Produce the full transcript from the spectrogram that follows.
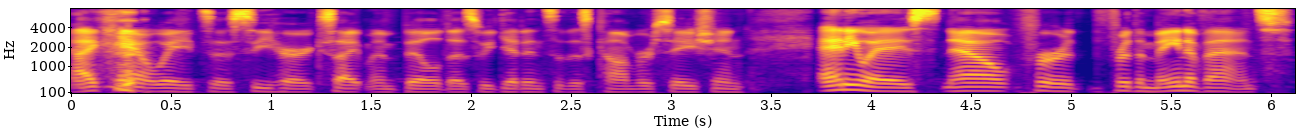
I can't wait to see her excitement build as we get into this conversation. Anyways, now for for the main event,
